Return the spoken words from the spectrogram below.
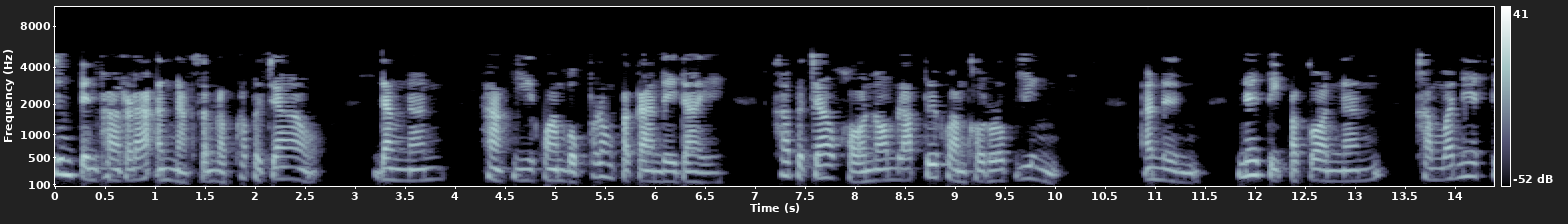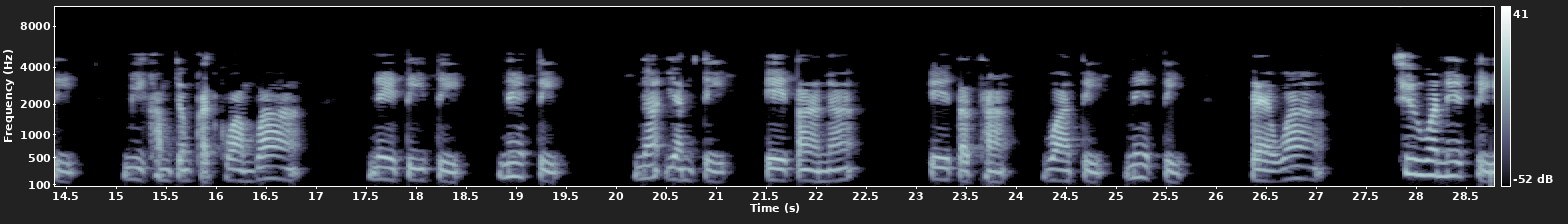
ซึ่งเป็นภาระอันหนักสำหรับข้าพเจ้า ดังนั้น หากมีความบกพร่องประการใด ๆ ข้าพเจ้าขอน้อมรับด้วยความเคารพยิ่ง อันหนึ่ง เนติปกรณ์นั้นคำว่าเนติ มีคำจำกัดความว่า เนติติ เนตินยันติ เอตานะ เอตถะวาติ เนติ แปลว่า ชื่อว่าเนติ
